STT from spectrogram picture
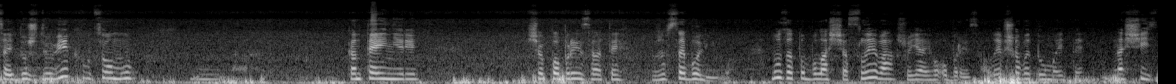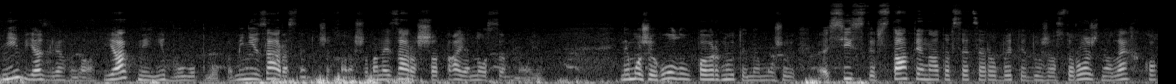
цей дождовик у цьому контейнері, щоб побризгати. Вже все боліло. Ну, зато була щаслива, що я його обризгала. І що ви думаєте, на 6 днів я злягла. Як мені було плохо. Мені зараз не дуже хорошо. Мене зараз шатає носом мною. Не можу голову повернути, не можу е, сісти, встати, треба все це робити дуже осторожно, легко.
